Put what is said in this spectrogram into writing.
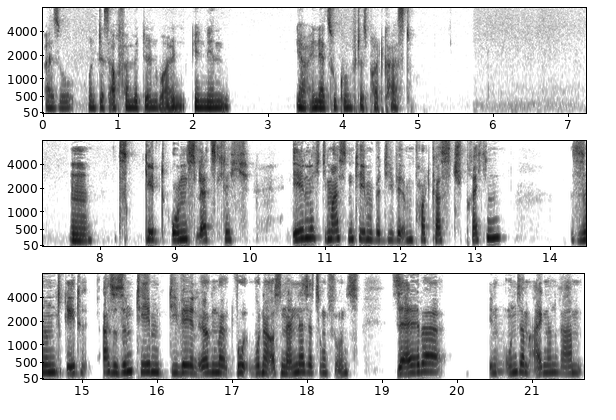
Also, und das auch vermitteln wollen in den, ja, in der Zukunft des Podcasts. Hm. Es geht uns letztlich ähnlich. Die meisten Themen, über die wir im Podcast sprechen, sind also sind Themen, die wir in irgendwann, wo, wo eine Auseinandersetzung für uns selber in unserem eigenen Rahmen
